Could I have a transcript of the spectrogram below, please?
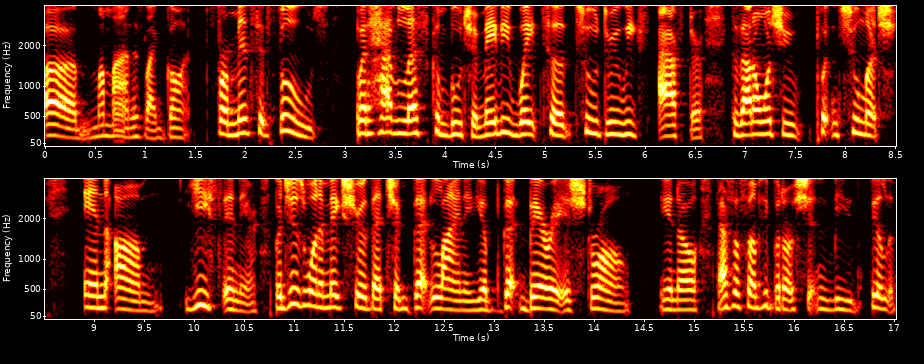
uh, my mind is like gone. Fermented foods, but have less kombucha. Maybe wait till two, three weeks after, because I don't want you putting too much in um yeast in there. But just want to make sure that your gut lining, your gut barrier is strong. You know, that's why some people don't shouldn't be feeling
